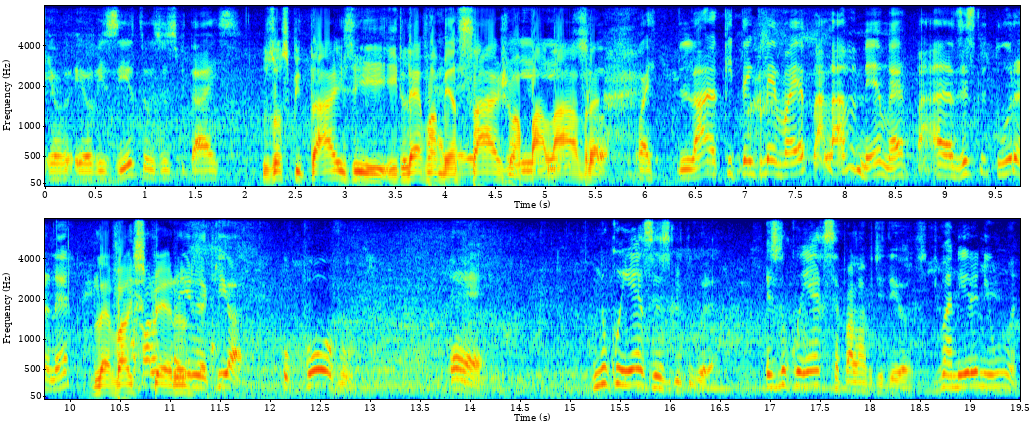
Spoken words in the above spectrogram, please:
Eu, eu visito os hospitais. Os hospitais e, e leva uma mensagem, uma Isso. palavra, Lá o que tem que levar é a palavra mesmo, é as escrituras, né? levar falo pra esperança. aqui, ó, o povo é, não conhece a escritura. Eles não conhecem a palavra de Deus, de maneira nenhuma.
